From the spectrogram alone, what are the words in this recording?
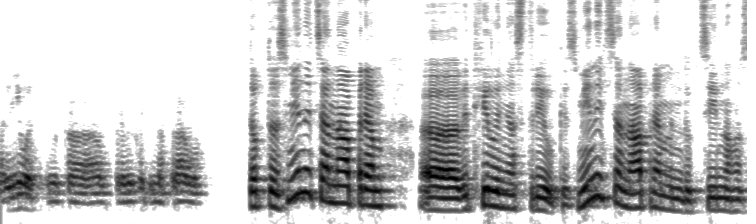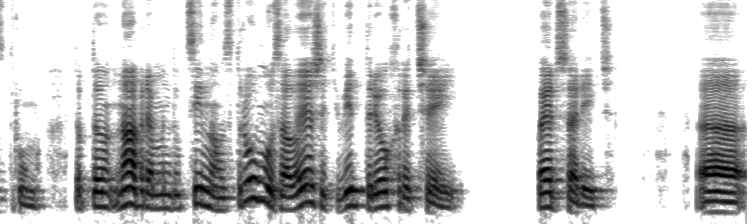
наліво стрілка, при виході направо. Тобто зміниться напрям е, відхилення стрілки, зміниться напрям індукційного струму. Тобто напрям індукційного струму залежить від трьох речей. Перша річ. Е, е,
